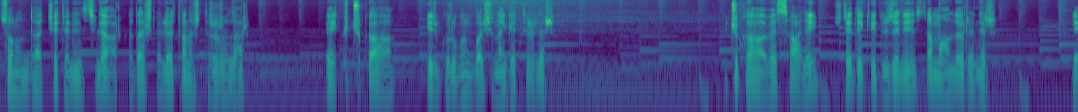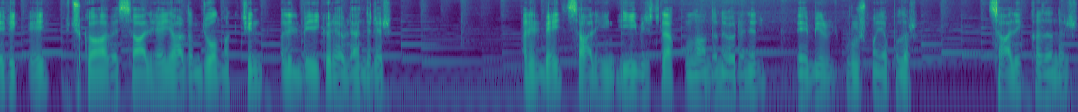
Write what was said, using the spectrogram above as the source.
Sonunda çetenin silah arkadaşlarıyla tanıştırırlar ve Küçük Ağa bir grubun başına getirilir. Küçük Ağa ve Salih çetedeki düzeni zamanla öğrenir. Tevfik Bey, Küçük Ağa ve Salih'e yardımcı olmak için Halil Bey'i görevlendirir. Halil Bey, Salih'in iyi bir silah kullandığını öğrenir ve bir vuruşma yapılır. Salih kazanır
